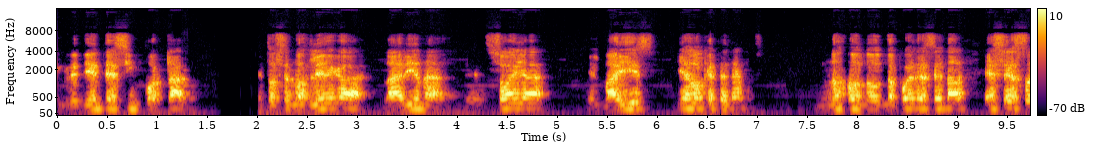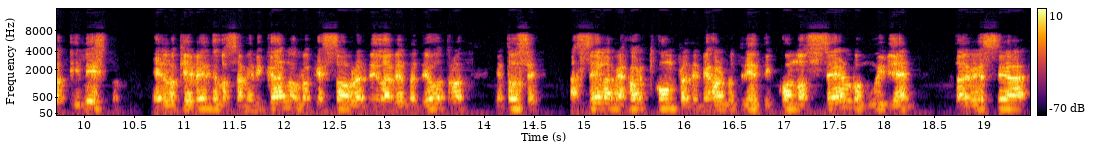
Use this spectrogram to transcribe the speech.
ingrediente es importado. Entonces nos llega la harina de soya, el maíz, y es lo que tenemos. No, no, no puede ser nada, es eso y listo. Es lo que venden los americanos, lo que sobra de la venta de otros. Entonces, hacer la mejor compra de mejor nutriente y conocerlo muy bien, tal vez sea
